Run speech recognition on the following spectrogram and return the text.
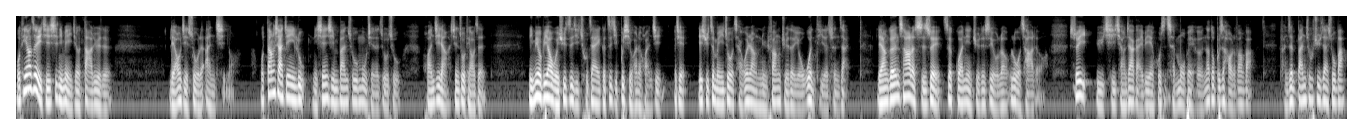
我听到这里，其实心里面已经有大略的了解所有的案情哦。我当下建议路，你先行搬出目前的住处，环境啊，先做调整。你没有必要委屈自己处在一个自己不喜欢的环境，而且也许这么一做，才会让女方觉得有问题的存在。两个人差了十岁，这观念绝对是有落落差的哦。所以，与其强加改变或是沉默配合，那都不是好的方法。反正搬出去再说吧。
